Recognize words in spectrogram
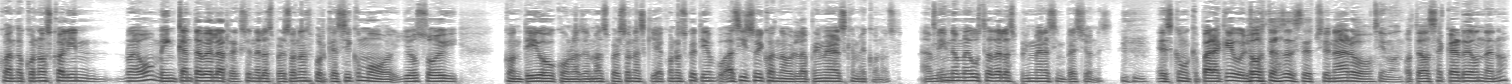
cuando conozco a alguien nuevo. Me encanta ver la reacción de las personas porque así como yo soy contigo, con las demás personas que ya conozco de tiempo, así soy cuando la primera vez que me conocen. A mí no me gusta dar las primeras impresiones. Es como que para qué, güey, luego te vas a decepcionar o, o te vas a sacar de onda, ¿no?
